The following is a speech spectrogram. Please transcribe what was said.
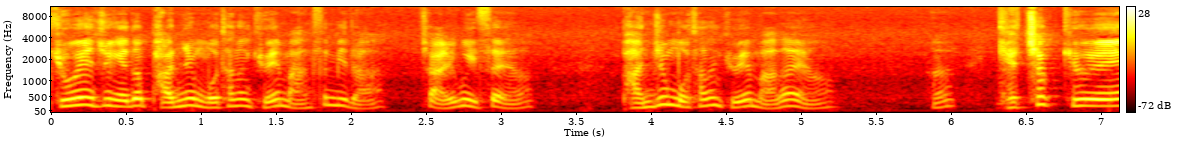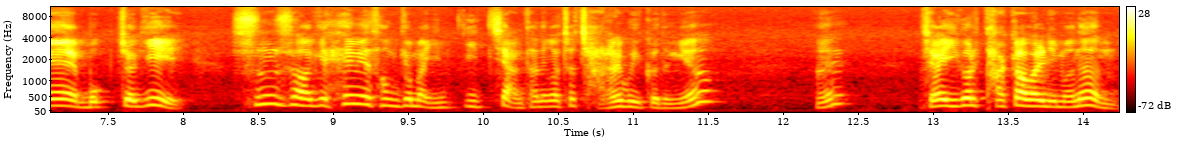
교회 중에도 반중 못하는 교회 많습니다. 저 알고 있어요. 반중 못하는 교회 많아요. 어? 개척 교회의 목적이 순수하게 해외 선교만 있- 있지 않다는 것 저 잘 알고 있거든요. 예? 제가 이걸 다 까발리면은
